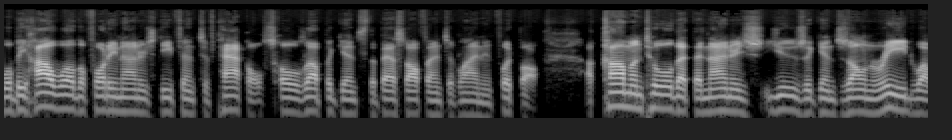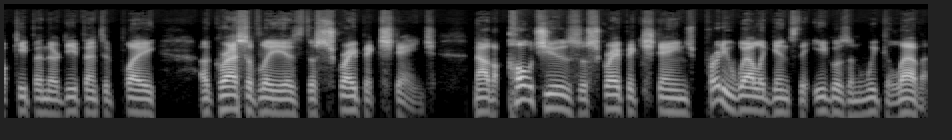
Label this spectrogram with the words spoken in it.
will be how well the 49ers defensive tackles holds up against the best offensive line in football. A common tool that the Niners use against zone read while keeping their defensive play aggressively is the scrape exchange. Now, the Colts used the scrape exchange pretty well against the Eagles in week 11.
